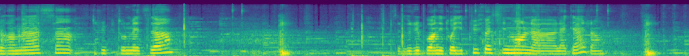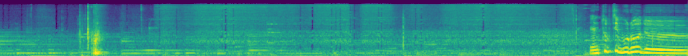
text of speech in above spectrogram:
je ramasse. Je vais plutôt le mettre là. Peut-être que je vais pouvoir nettoyer plus facilement la, cage. Il y a un tout petit boulot de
